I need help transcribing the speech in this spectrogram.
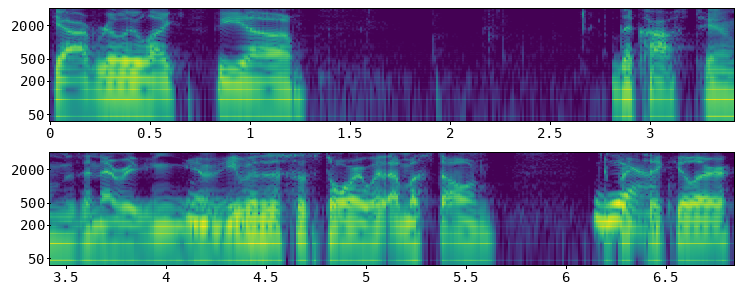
yeah, I really liked the uh the costumes and everything and even just the story with Emma Stone in Mm-hmm. Yeah. particular.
